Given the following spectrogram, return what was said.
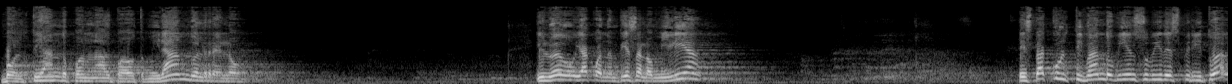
volteando por un lado por otro, mirando el reloj. Y luego ya cuando empieza la homilía, ¿está cultivando bien su vida espiritual?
